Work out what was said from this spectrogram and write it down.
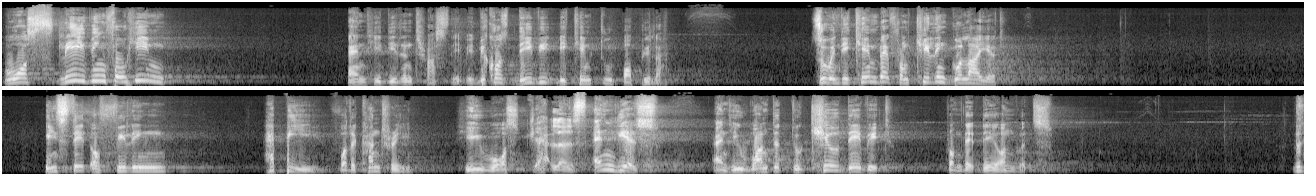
was slaving for him and he didn't trust David because David became too popular. So when he came back from killing Goliath, instead of feeling happy for the country, he was jealous, envious, and he wanted to kill David from that day onwards. The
